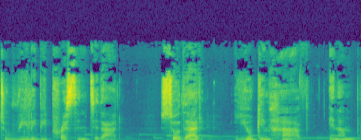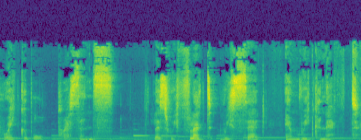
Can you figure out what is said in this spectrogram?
to really be present to that so that you can have an unbreakable presence. Let's reflect, reset, and reconnect.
